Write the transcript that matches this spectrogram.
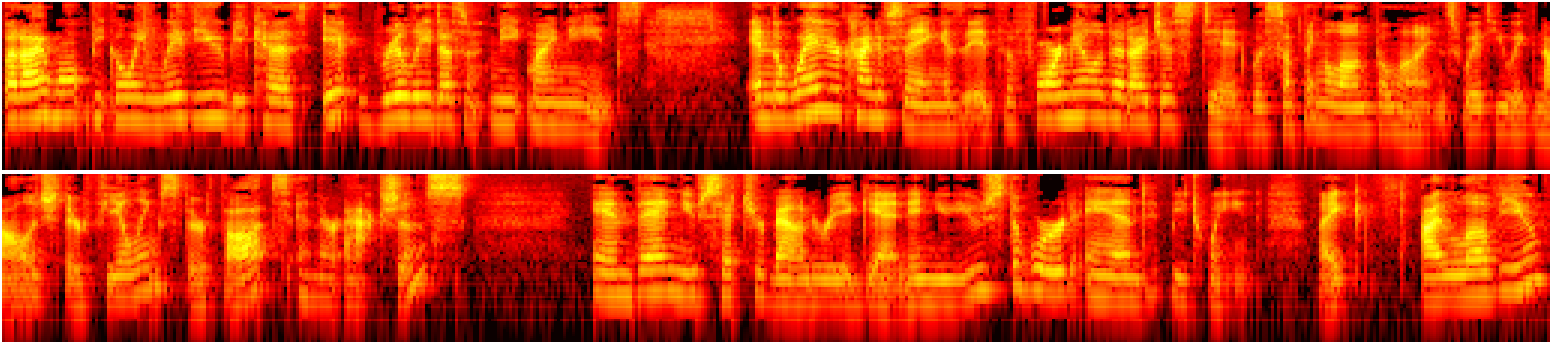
but I won't be going with you because it really doesn't meet my needs. And the way you're kind of saying is it's the formula that I just did with something along the lines with you acknowledge their feelings, their thoughts, and their actions. And then you set your boundary again and you use the word and between. Like, I love you.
